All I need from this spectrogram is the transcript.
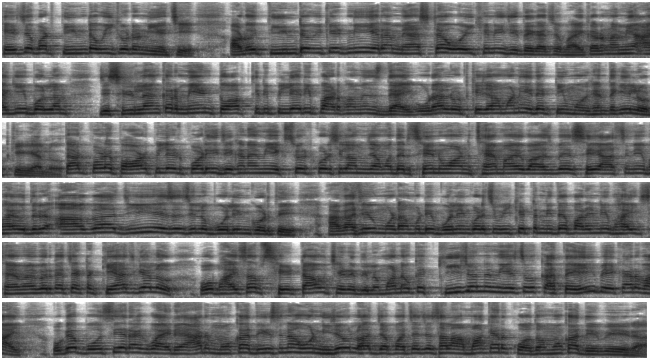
খেয়েছে বাট তিনটে উইকেটও নিয়েছে। আর ওই তিনটে উইকেট নিয়ে এরা ম্যাচটা ওইখানেই জিতে গেছে ভাই। কারণ আমি আগেই বললাম যে শ্রীলঙ্কার মেন টপ থ্রি প্লেয়ারই পারফরমেন্স দেয়। ওরা লটকে যাওয়া মানে এদের টিম ওইখান থেকেই লটকে গেল। তারপরে পাওয়ার প্লের পরেই যেখানে আমি এক্সপেক্ট করছিলাম যে আমাদের সেন ওয়ান থ্যাম আইব আসবে, সে আসেনি ভাই, ওদের আগাজি এসেছিল বোলিং করতে। আগাজিও মোটামুটি বোলিং করেছে উইকেটটা নিতে পারেনি ভাই। শ্যাম আইবের কাছে একটা ক্যাচ গেল, ও ভাই সাহেব সেটাও ছেড়ে দিল। মানে ওকে কী জন্য নিয়েছে? ও কাতেই বেকার ভাই, ওকে বসিয়ে রাখ বাইরে, আর মৌকা দিস না, ও নিজেও লজ্জা পাচ্ছে যে সালা আমাকে আর কত মৌকা দেবে এরা।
